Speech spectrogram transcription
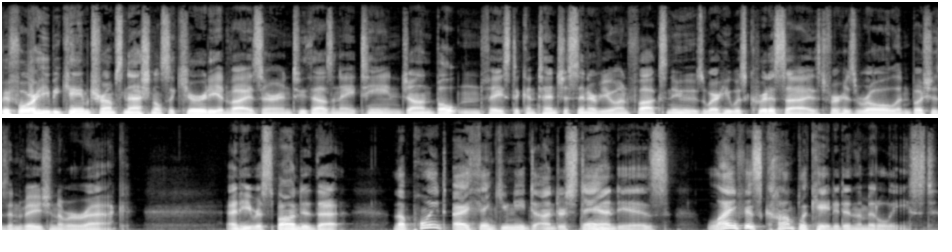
Before he became Trump's national security advisor in 2018, John Bolton faced a contentious interview on Fox News where he was criticized for his role in Bush's invasion of Iraq. And he responded that, The point I think you need to understand is life is complicated in the Middle East.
